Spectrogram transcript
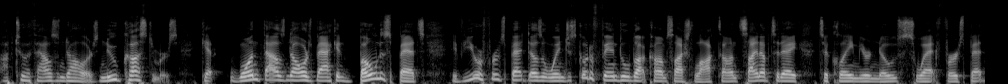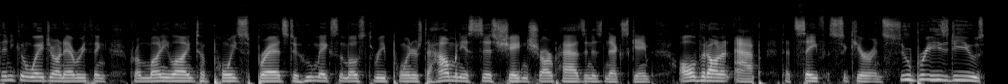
up to $1,000. New customers get $1,000 back in bonus bets. If your first bet doesn't win, just go to fanduel.com slash locked on. Sign up today to claim your no sweat first bet. Then you can wager on everything from money line to point spreads to who makes the most three pointers to how many assists Shaedon Sharpe has in his next game. All of it on an app that's safe, secure, and super easy to use.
